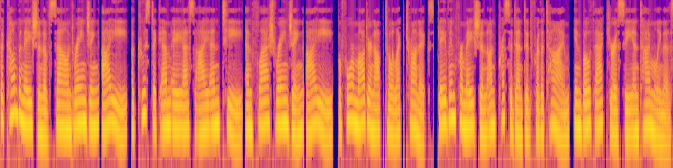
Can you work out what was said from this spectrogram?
The combination of sound ranging i.e., acoustic MASINT and flash ranging i.e., before modern optoelectronics gave information unprecedented for the time, in both accuracy and timeliness.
